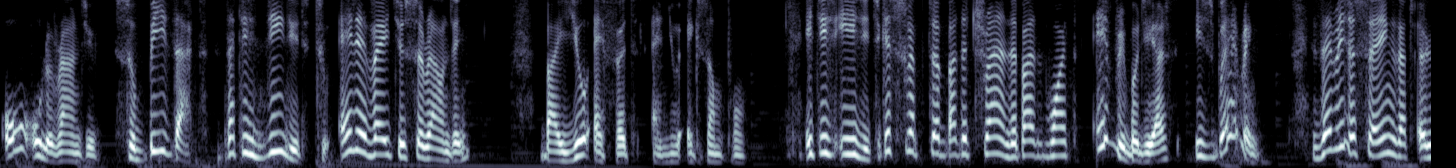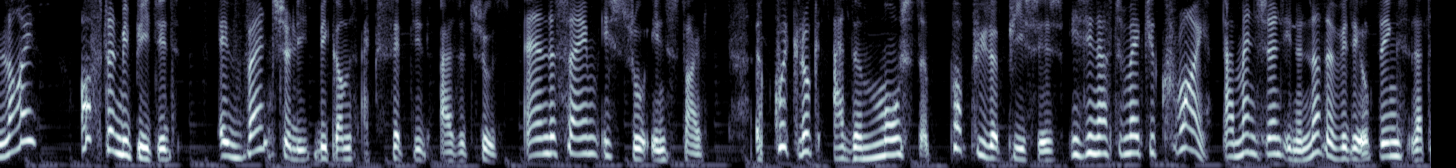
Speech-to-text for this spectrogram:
all all around you. So be that that is needed to elevate your surrounding by your effort and your example. It is easy to get swept up by the trend about what everybody else is wearing. There is a saying that a lie, often repeated, eventually becomes accepted as a truth. And the same is true in style. A quick look at the most popular pieces is enough to make you cry. I mentioned in another video things that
